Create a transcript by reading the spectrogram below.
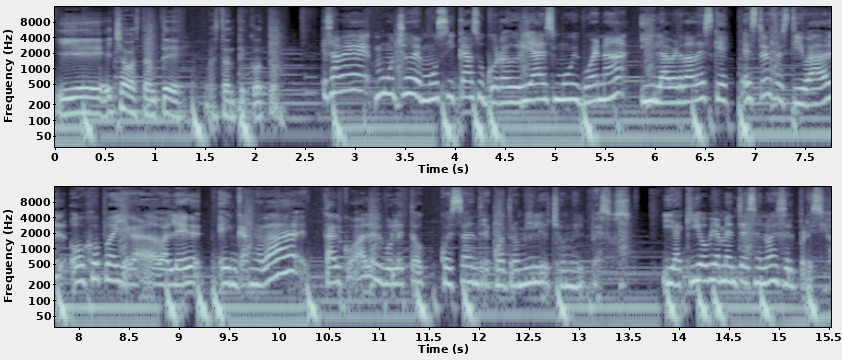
y eh, echa bastante, bastante coto. Sabe mucho de música, su curaduría es muy buena y la verdad es que este festival, ojo, puede llegar a valer en Canadá, tal cual, el boleto cuesta entre 4 mil y 8 mil pesos. Y aquí obviamente ese no es el precio.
